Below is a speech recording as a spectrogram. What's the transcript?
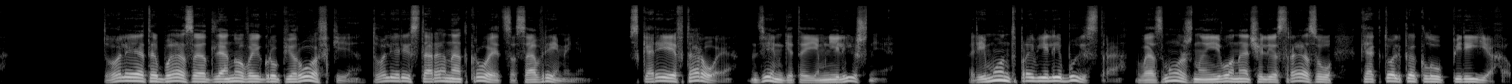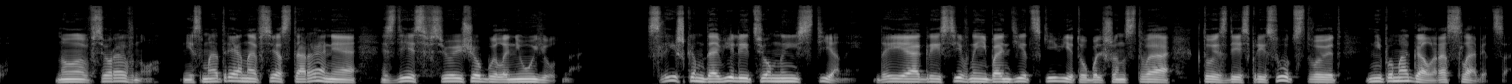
То ли это база для новой группировки, то ли ресторан откроется со временем. Скорее второе, деньги-то им не лишние. Ремонт провели быстро, возможно, его начали сразу, как только клуб переехал. Но все равно, несмотря на все старания, здесь все еще было неуютно. Слишком давили темные стены, да и агрессивный бандитский вид у большинства, кто здесь присутствует, не помогал расслабиться.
